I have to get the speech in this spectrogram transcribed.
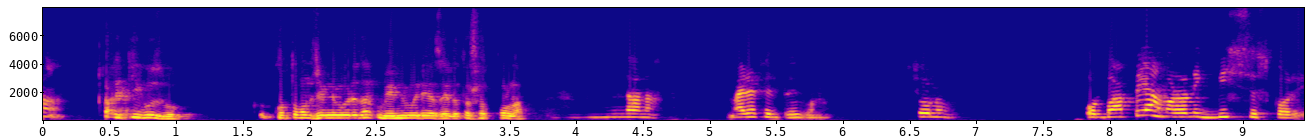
না। আরে কি বুঝব? কত মানুষ এমনি মরে থাকবে এমনি মরে আছে এটা তো সত্য না না না মাইরা ফেলতে হইব না। শোনো ওর বাপে আমার অনেক বিশ্বাস করে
